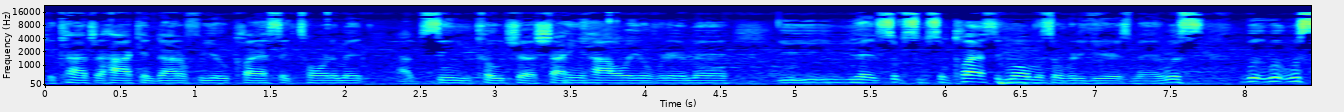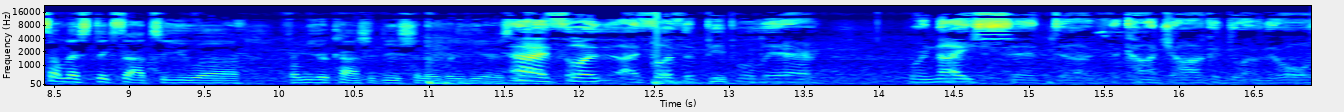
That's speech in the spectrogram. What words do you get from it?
the Conshohocken Donofrio Classic Tournament. I've seen you coach uh, Shaheen Holloway over there, man. You you, you had some, some, some classic moments over the years, man. What's what, what's something that sticks out to you uh, from your contribution over the years? Man? I thought I thought the people there were nice at uh, the Conshohocken doing their all.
